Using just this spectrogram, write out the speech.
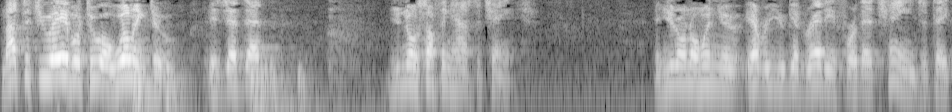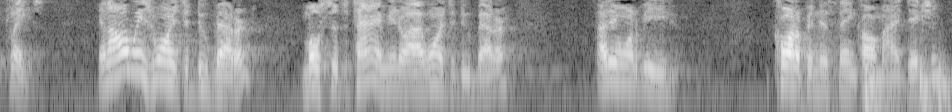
Not that you're able to or willing to. It's just that you know something has to change. And you don't know when you ever you get ready for that change to take place. And I always wanted to do better. Most of the time, you know, I wanted to do better. I didn't want to be caught up in this thing called my addiction.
